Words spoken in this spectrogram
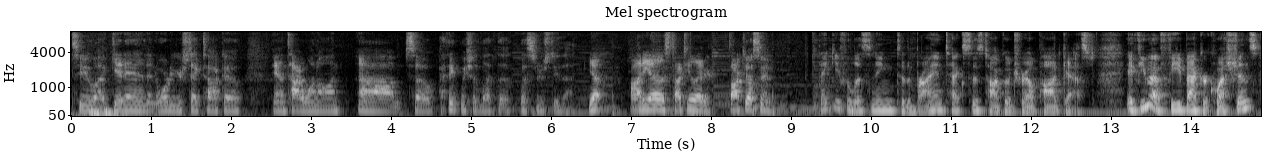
to uh, get in and order your steak taco and tie one on. Um, so I think we should let the listeners do that. Yep. Adios. Talk to you later. Talk to y'all soon. Thank you for listening to the Bryan, Texas Taco Trail podcast. If you have feedback or questions,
